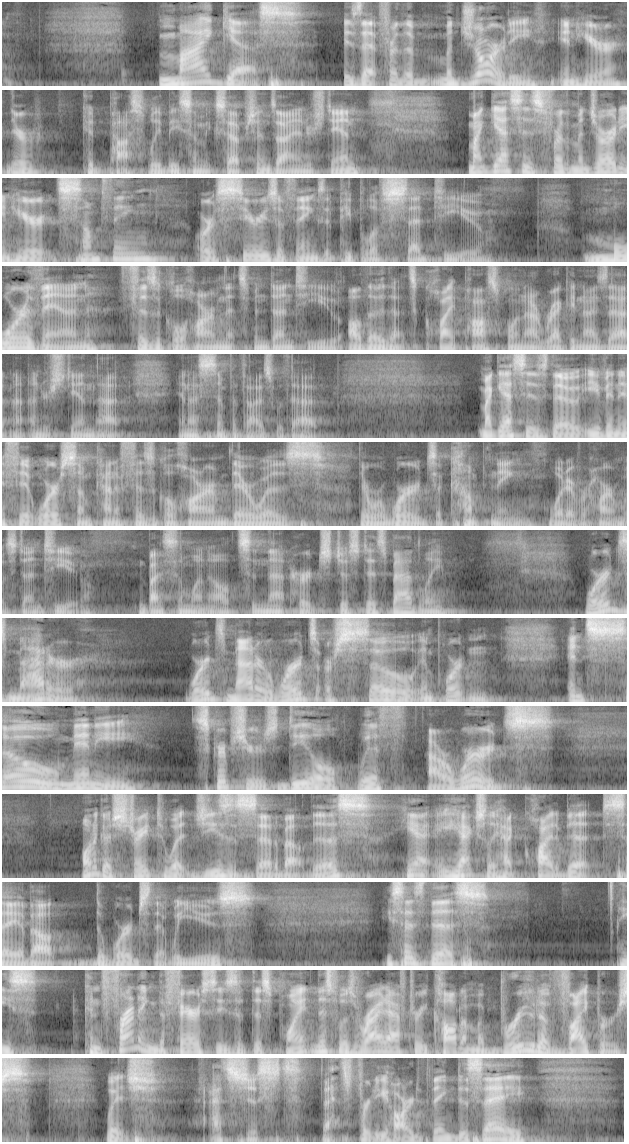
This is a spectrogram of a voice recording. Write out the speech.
My guess is that for the majority in here, there could possibly be some exceptions, I understand. My guess is for the majority in here, it's something or a series of things that people have said to you more than physical harm that's been done to you, although that's quite possible, and I recognize that and I understand that and I sympathize with that. My guess is, though, even if it were some kind of physical harm, there, was, there were words accompanying whatever harm was done to you by someone else, and that hurts just as badly. Words matter. Words matter. Words are so important. And so many scriptures deal with our words. I want to go straight to what Jesus said about this. He, he actually had quite a bit to say about the words that we use. He says this He's confronting the Pharisees at this point, and this was right after he called them a brood of vipers, which that's just, that's pretty hard thing to say,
